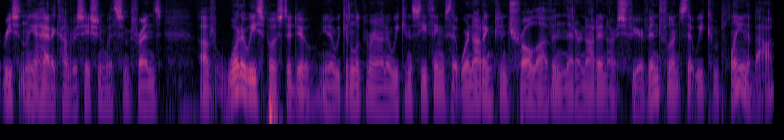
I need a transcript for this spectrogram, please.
Recently, I had a conversation with some friends of what are we supposed to do? You know, we can look around and we can see things that we're not in control of and that are not in our sphere of influence that we complain about,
